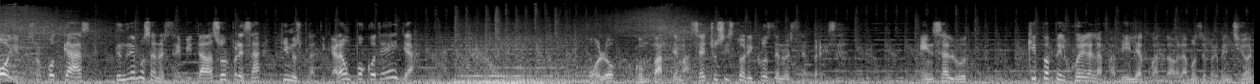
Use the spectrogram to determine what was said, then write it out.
Hoy en nuestro podcast tendremos a nuestra invitada sorpresa quien nos platicará un poco de ella. Polo comparte más hechos históricos de nuestra empresa. En salud, ¿qué papel juega la familia cuando hablamos de prevención?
